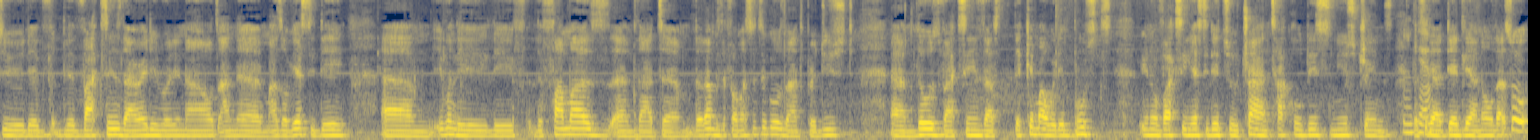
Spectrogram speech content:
To the the vaccines that are already rolling out, and um, as of yesterday, um, even the the the farmers um, that um, the, that means the pharmaceuticals that produced um, those vaccines that they came out with a boost, you know, vaccine yesterday to try and tackle these new strains that Okay. they are deadly and all that. So,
